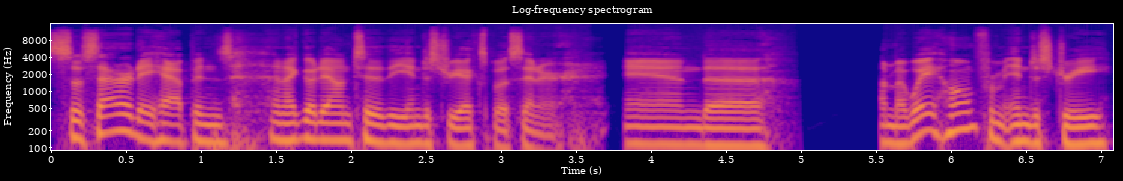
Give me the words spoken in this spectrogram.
so Saturday happens, and I go down to the Industry Expo Center, and uh, on my way home from industry,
